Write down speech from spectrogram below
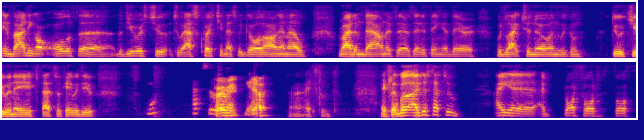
inviting all, all of the the viewers to to ask questions as we go along and I'll write them down if there's anything that they would like to know and we can do a Q&A if that's okay with you. Yeah, absolutely. perfect. Yeah. Yep. Uh, excellent, excellent. Well, I just have to. I uh, I brought forth forth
